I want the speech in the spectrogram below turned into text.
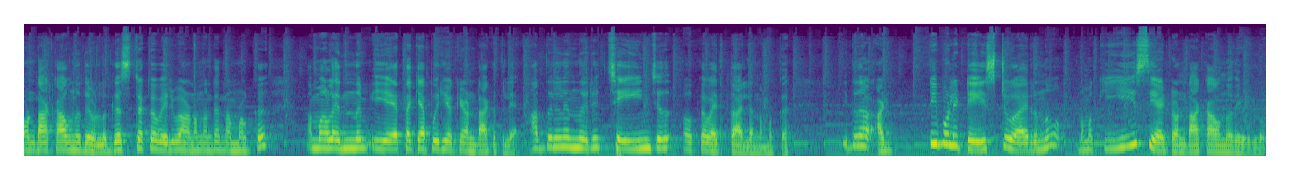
ഉണ്ടാക്കാവുന്നതേ ഉള്ളൂ. ഗസ്റ്റൊക്കെ വരുവാണെന്നുണ്ടെങ്കിൽ നമ്മൾക്ക് നമ്മൾ എന്നും ഈ ഏത്തക്കാപ്പൊരിയൊക്കെ ഉണ്ടാക്കത്തില്ലേ? അതിൽ നിന്നൊരു ചേഞ്ച് ഒക്കെ വരുത്താമല്ലോ നമുക്ക്. ഇത് അടിപൊളി ടേസ്റ്റും ആയിരുന്നു. നമുക്ക് ഈസി ആയിട്ട് ഉണ്ടാക്കാവുന്നതേ ഉള്ളൂ.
